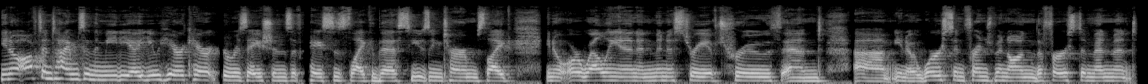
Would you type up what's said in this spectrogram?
you know, oftentimes in the media, you hear characterizations of cases like this using terms like you know Orwellian and Ministry of Truth, and um, you know, worse infringement on the First Amendment.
